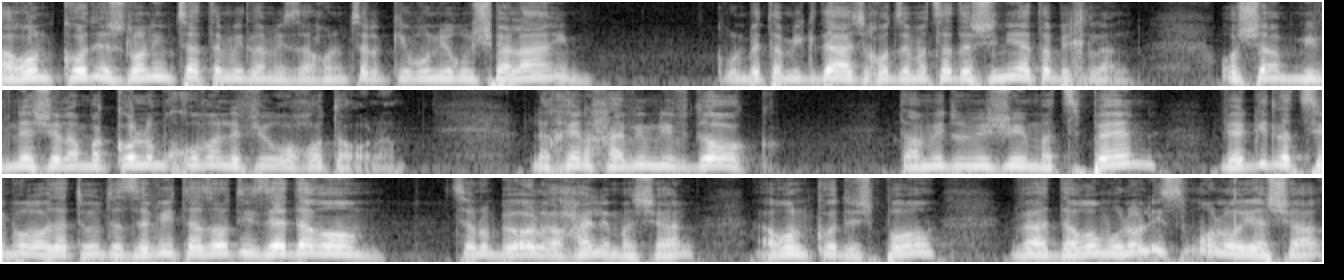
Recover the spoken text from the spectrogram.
ארון קודש לא נמצא תמיד למזרח, הוא נמצא לכיוון ירושלים. כיוון בית המקדש, יכול להיות זה מצד השני אתה בכלל. או שהמבנה של המקום לא מכוון לפי רוחות העולם. לכן חייבים לבדוק. תעמידו מישהו עם מצפן ויגיד לציבור, אתם רואים את הזווית הזאת, זה דרום. אצלנו באוהל רחל למשל, ארון קודש פה, והדרום הוא לא לשמאל או ישר,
